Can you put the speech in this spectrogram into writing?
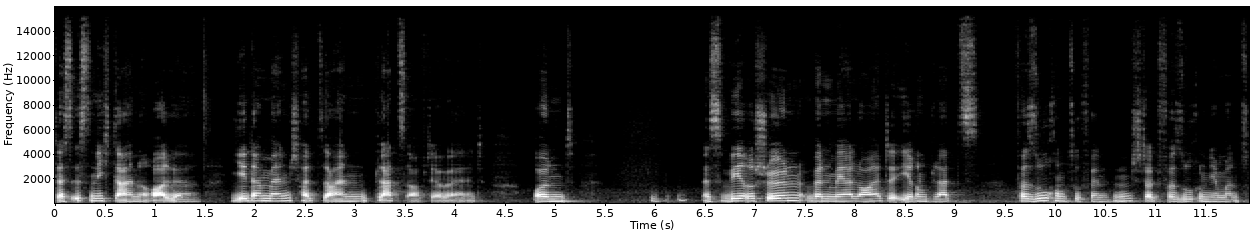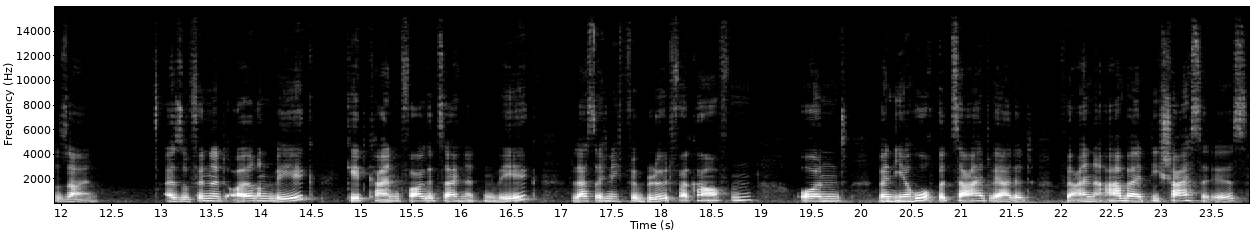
das ist nicht deine Rolle. Jeder Mensch hat seinen Platz auf der Welt. Und es wäre schön, wenn mehr Leute ihren Platz versuchen zu finden, statt versuchen, jemand zu sein. Also findet euren Weg, geht keinen vorgezeichneten Weg, lasst euch nicht für blöd verkaufen und wenn ihr hochbezahlt werdet für eine Arbeit, die scheiße ist,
